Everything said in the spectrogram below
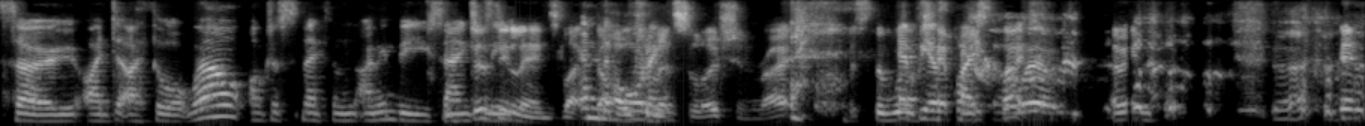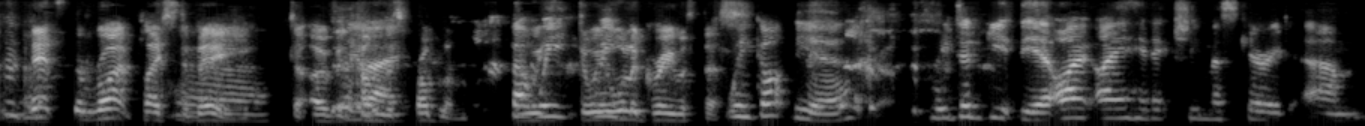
so I, I thought, well, I'll just make them. I remember you saying Disneyland's like the, the ultimate mourning, solution, right? It's the world's happiest, place, place. I mean, that, that's the right place to be uh, to overcome this problem. But do we, we do we, we, all agree with this? We got there. we did get there. I, I had actually miscarried um,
